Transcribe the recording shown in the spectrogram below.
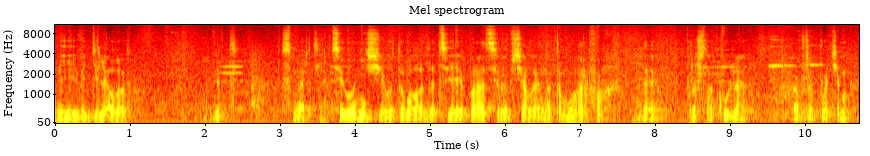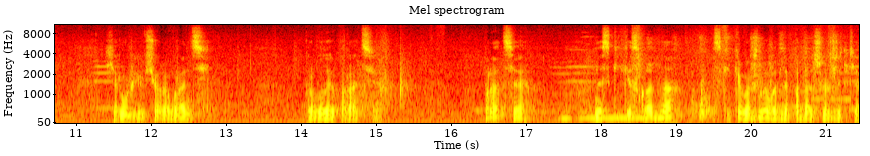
Її відділяло від смерті. Цілу ніч її готували до цієї операції, вивчали на томографах, де пройшла куля, а вже потім хірурги вчора вранці провели операцію. Операція не скільки складна, скільки важлива для подальшого життя.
